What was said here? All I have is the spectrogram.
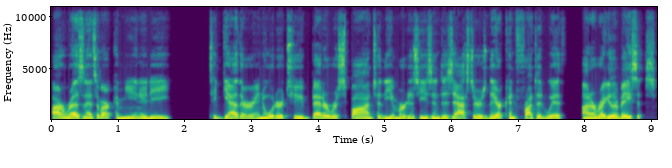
our residents of our community together in order to better respond to the emergencies and disasters they're confronted with on a regular basis,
